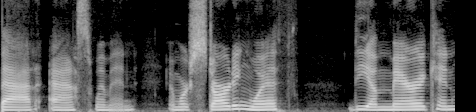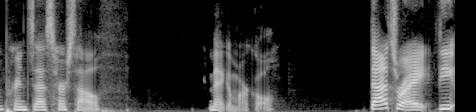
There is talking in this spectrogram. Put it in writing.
badass women. And we're starting with the American princess herself, Meghan Markle. That's right. The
